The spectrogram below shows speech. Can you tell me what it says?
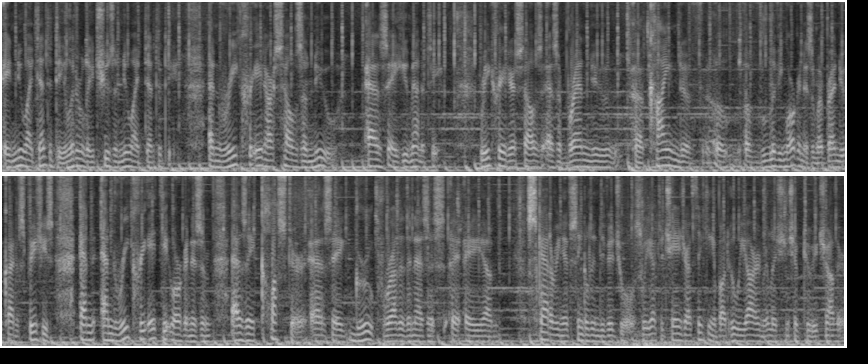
a new identity, literally choose a new identity, and recreate ourselves anew as a humanity recreate ourselves as a brand new uh, kind of, uh, of living organism, a brand new kind of species, and, and recreate the organism as a cluster, as a group, rather than as a, a, a um, scattering of single individuals. We have to change our thinking about who we are in relationship to each other.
